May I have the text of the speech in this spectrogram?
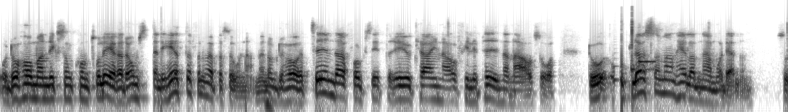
Och då har man liksom kontrollerade omständigheter för de här personerna. Men om du har ett team där folk sitter i Ukraina och Filippinerna och så, då upplöser man hela den här modellen. Så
